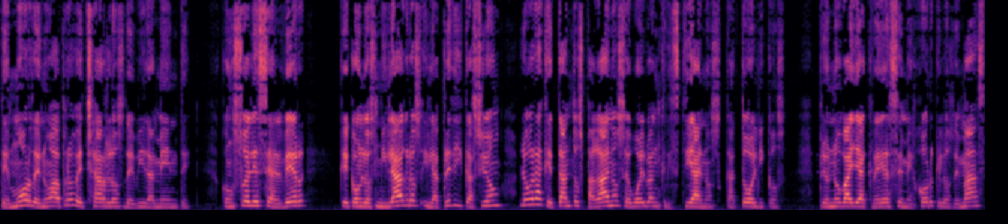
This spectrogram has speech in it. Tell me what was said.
temor de no aprovecharlos debidamente. Consuélese al ver que con los milagros y la predicación logra que tantos paganos se vuelvan cristianos, católicos, pero no vaya a creerse mejor que los demás,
